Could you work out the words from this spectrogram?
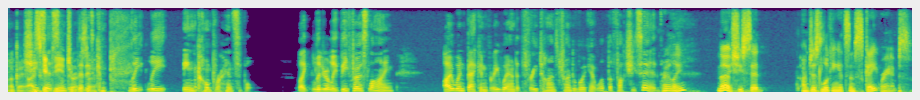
Okay, She I skipped the intro. That is so- completely incomprehensible. Like literally, the first line. I went back and rewound it three times trying to work out what the fuck she said. Really? No, she said, "I'm just looking at some skate ramps."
